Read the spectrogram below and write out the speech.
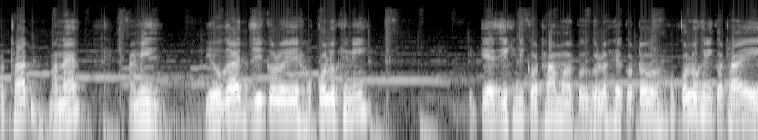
অৰ্থাৎ মানে আমি য়োগাত যি কৰোঁ এই সকলোখিনি এতিয়া যিখিনি কথা মই কৈ গ'লোঁ সেই কত সকলোখিনি কথা এই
